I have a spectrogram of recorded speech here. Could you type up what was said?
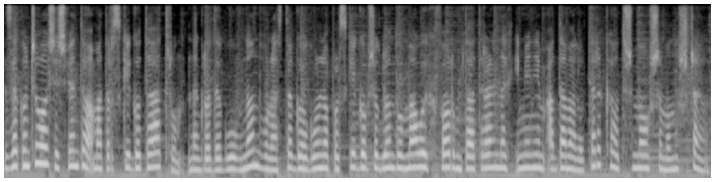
Zakończyło się święto amatorskiego teatru. Nagrodę główną 12 ogólnopolskiego przeglądu małych form teatralnych imieniem Adama Luterka otrzymał Szymon Szczęch.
